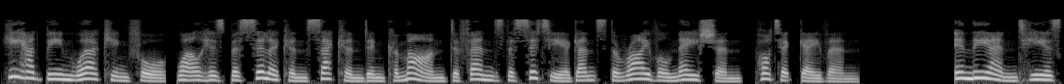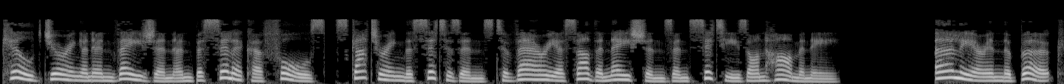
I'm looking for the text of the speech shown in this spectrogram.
he had been working for, while his Basilican second-in-command defends the city against the rival nation, Potokgavan. In the end he is killed during an invasion and Basilica falls, scattering the citizens to various other nations and cities on Harmony. Earlier in the book,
